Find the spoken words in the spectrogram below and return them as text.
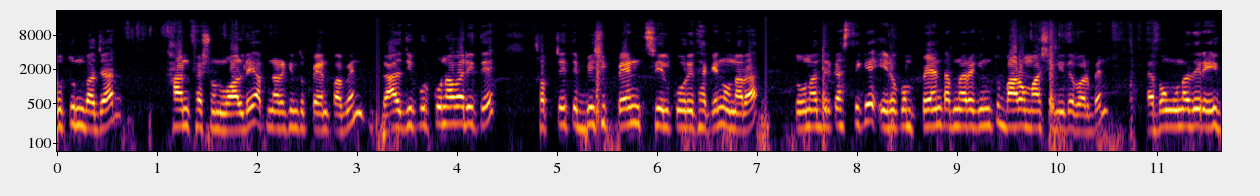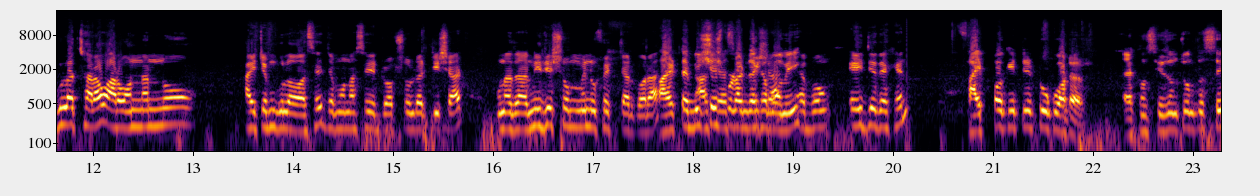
নতুন বাজার, খান ফ্যাশন ওয়ার্ল্ডে আপনারা কিন্তু প্যান্ট পাবেন। গাজীপুর কোনাবাড়িতে সবচাইতে বেশি প্যান্ট সেল করে থাকেন ওনারা। তো ওনাদের কাছ থেকে এরকম প্যান্ট আপনারা কিন্তু বারো মাসে নিতে পারবেন। এবং ওনাদের এইগুলা ছাড়াও আর অন্যান্য আইটেমগুলো আছে। যেমন আছে ড্রপ শোল্ডার টি শার্ট ওনারা নিজস্ব ম্যানুফ্যাকচার করা। আরেকটা বিশেষ আছে আছে দেখাবো আমি। এবং এই যে দেখেন ফাইভ পকেটের টু কোয়ার্টার এখন সিজন চলতেছে।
